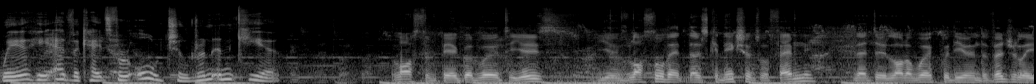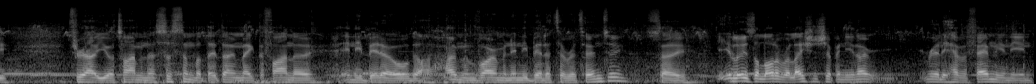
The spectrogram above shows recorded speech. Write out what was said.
where he advocates for all children in care. Lost would be a good word to use. You've lost all that those connections with family. They do a lot of work with you individually throughout your time in the system, but they don't make the whānau any better or the home environment any better to return to. So you lose a lot of relationship and you don't really have a family in the end.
